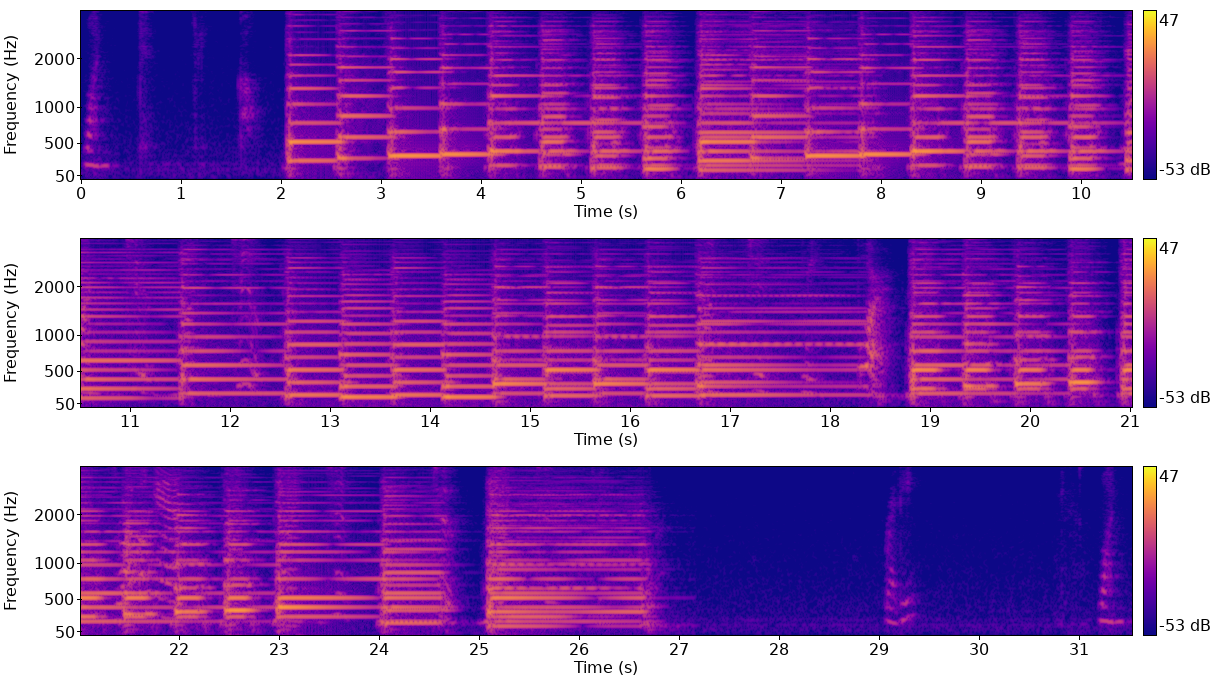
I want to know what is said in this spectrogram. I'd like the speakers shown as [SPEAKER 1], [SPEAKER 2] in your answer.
[SPEAKER 1] One, two, three, go. one.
